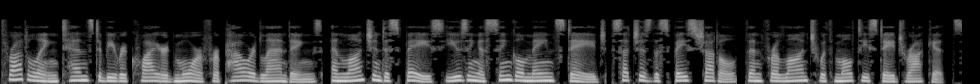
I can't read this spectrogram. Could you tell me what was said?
Throttling tends to be required more for powered landings, and launch into space using a single main stage such as the Space Shuttle, than for launch with multi-stage rockets.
